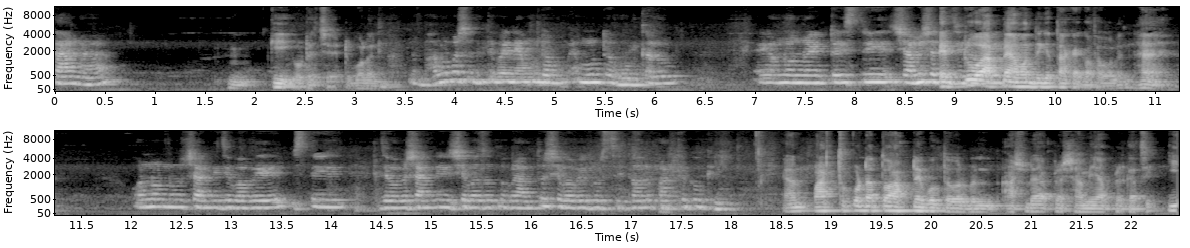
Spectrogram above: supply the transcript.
তা না। হুম কি ঘটেছে একটু বলেন না। ভালোবাসা দিতে পারি না এমনটা এমনটা ভুল কারণ অন্য অন্য একটা স্ত্রী স্বামীর সাথে একটু আপনি আমার দিকে তাকায় কথা বলেন হ্যাঁ। অন্য অন্য স্বামী যেভাবে স্ত্রী যেভাবে স্বামীর সেবা যত্ন করে আমি তো সেভাবে করছি তাহলে পার্থক্য কি? এখন পার্থক্যটা তো আপনি বলতে পারবেন আসলে আপনার স্বামী আপনার কাছে কি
